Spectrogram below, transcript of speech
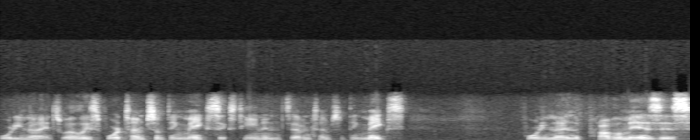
49. So well, at least 4 times something makes 16, and 7 times something makes 49. The problem is, is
